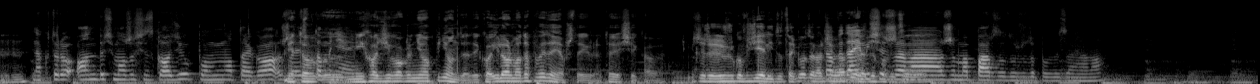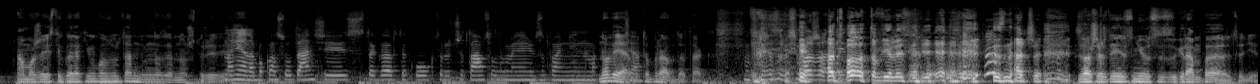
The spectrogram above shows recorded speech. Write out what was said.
Mhm. na którą on być może się zgodził, pomimo tego, że Nie, jest to, to mniej. mi chodzi w ogóle nie o pieniądze, tylko ile on ma do powiedzenia przy tej grze. To jest ciekawe. Myślę, że już go wzięli do tego, to raczej To ma wydaje mi się, że ma, że ma bardzo dużo do powiedzenia, no. A może jest tylko takim konsultantem na zewnątrz, który wiesz. No nie, no bo konsultanci z tego artykułu, który czytałam, są wymienieni w zupełnie innym No wiem, to prawda, tak. Więc być może... A to, to wiele znaczy. Zwłaszcza, że to jest news z gram.pl, to nie.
